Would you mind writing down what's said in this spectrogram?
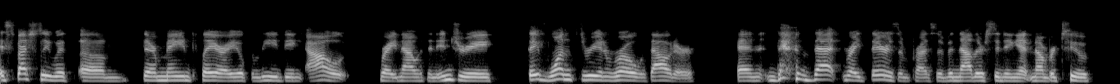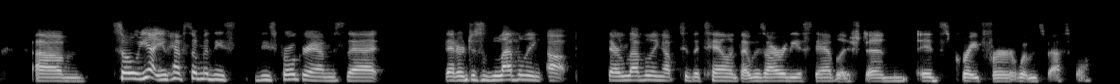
especially with um, their main player Ayoka Lee being out right now with an injury, they've won three in a row without her, and that, that right there is impressive. And now they're sitting at number two. Um, so yeah, you have some of these these programs that that are just leveling up they're leveling up to the talent that was already established and it's great for women's basketball.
